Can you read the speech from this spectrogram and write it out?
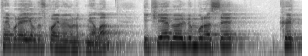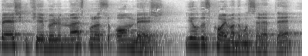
te buraya yıldız koymayı unutmayalım. 2'ye böldüm burası 45, 2'ye bölünmez. Burası 15. Yıldız koymadım o sebeple.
